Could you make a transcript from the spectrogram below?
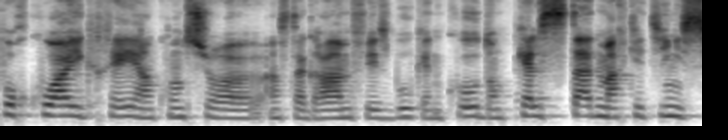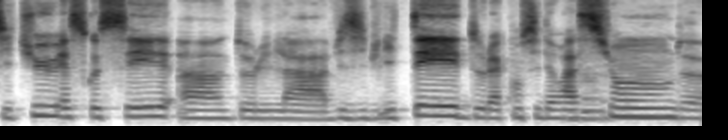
pourquoi ils créent un compte sur euh, Instagram, Facebook et co. Dans quel stade marketing ils se situent? Est-ce que c'est euh, de la visibilité, de la considération, de,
